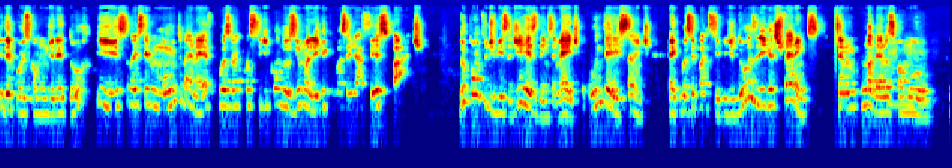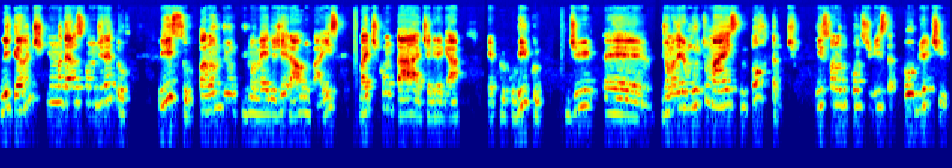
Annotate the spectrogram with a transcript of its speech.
e depois como um diretor, e isso vai ser muito benéfico, você vai conseguir conduzir uma liga que você já fez parte. Do ponto de vista de residência médica, o interessante é que você participe de duas ligas diferentes, sendo uma delas como uhum. ligante e uma delas como diretor. Isso, falando de, um, de uma média geral no país, vai te contar, te agregar é, para o currículo de, é, de uma maneira muito mais importante. Isso falando do ponto de vista objetivo.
